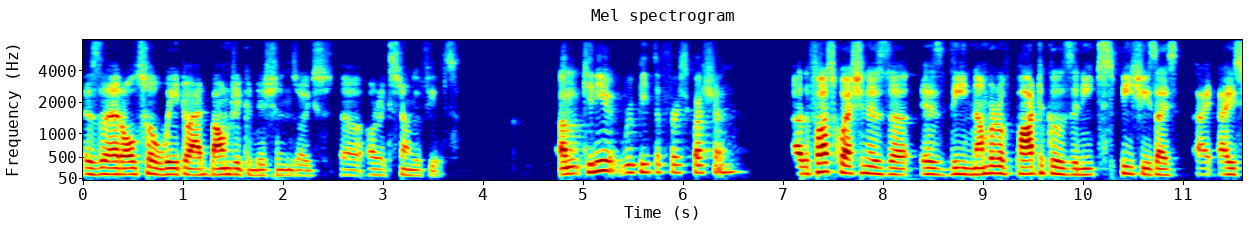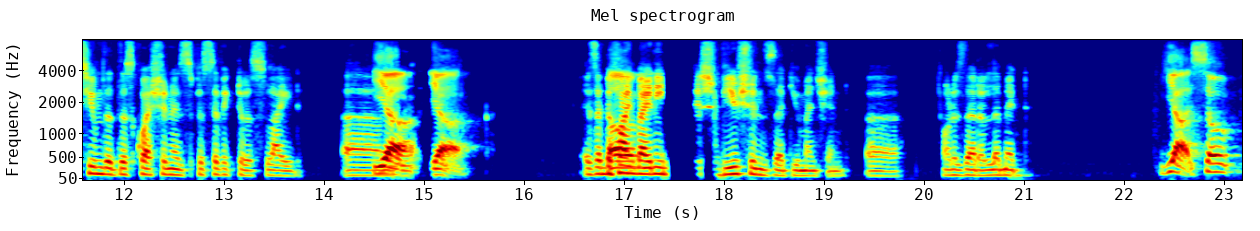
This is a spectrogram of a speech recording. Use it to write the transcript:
is that also a way to add boundary conditions or uh, or external fields? Um, can you repeat the first question? Uh, the first question is the is the number of particles in each species. I, I, I assume that this question is specific to a slide. Um, yeah, yeah. Is it defined um, by any distributions that you mentioned, uh, or is that a limit? Yeah. So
